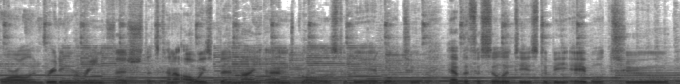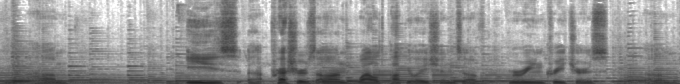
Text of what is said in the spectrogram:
coral and breeding marine fish. That's kind of always been my end goal is to be able to have the facilities to be able to um, ease uh, pressures on wild populations of marine creatures, um,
